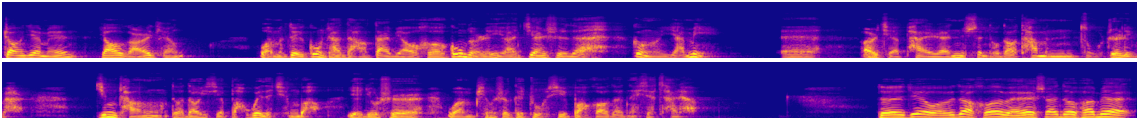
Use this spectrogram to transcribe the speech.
郑介民腰杆一挺，我们对共产党代表和工作人员监视的更严密。呃，而且派人渗透到他们组织里边，经常得到一些宝贵的情报，也就是我们平时给主席报告的那些材料。最近我们在河北、山东方面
